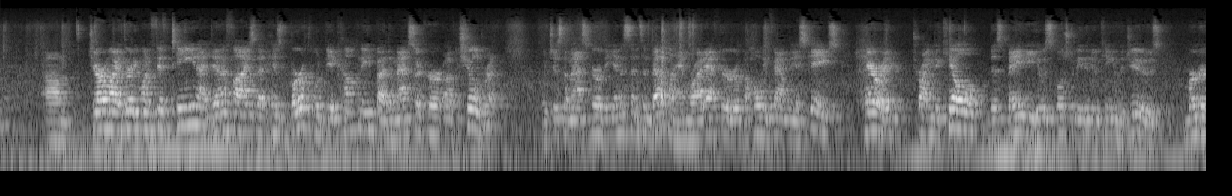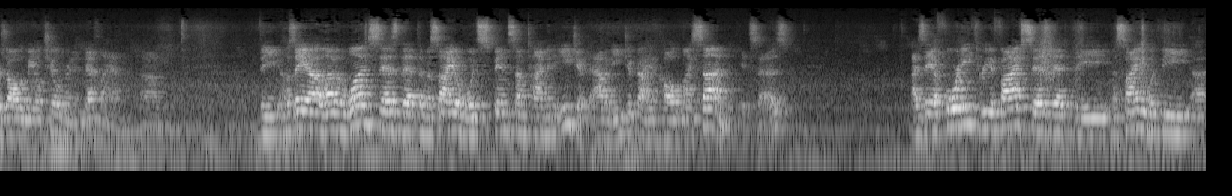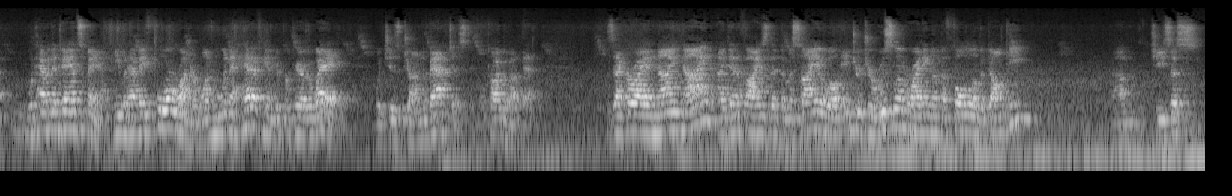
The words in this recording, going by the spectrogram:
Um, Jeremiah 31:15 identifies that his birth would be accompanied by the massacre of children, which is the massacre of the innocents in Bethlehem right after the Holy Family escapes Herod, trying to kill this baby who was supposed to be the new king of the Jews, murders all the male children in Bethlehem. Um, the Hosea 11.1 says that the Messiah would spend some time in Egypt. Out of Egypt I have called my son, it says. Isaiah 40, 3 to 5 says that the Messiah would be uh, would have an advance man. He would have a forerunner, one who went ahead of him to prepare the way, which is John the Baptist. We'll talk about that. Zechariah 9 9 identifies that the Messiah will enter Jerusalem riding on the foal of a donkey. Um, Jesus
